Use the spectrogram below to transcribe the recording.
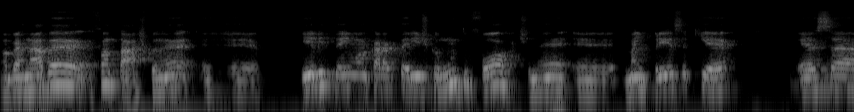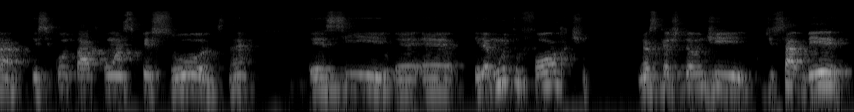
O Bernardo é fantástico, né? É, ele tem uma característica muito forte, né, é, na empresa que é essa, esse contato com as pessoas, né? Esse, é, é, ele é muito forte nessa questão de, de saber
